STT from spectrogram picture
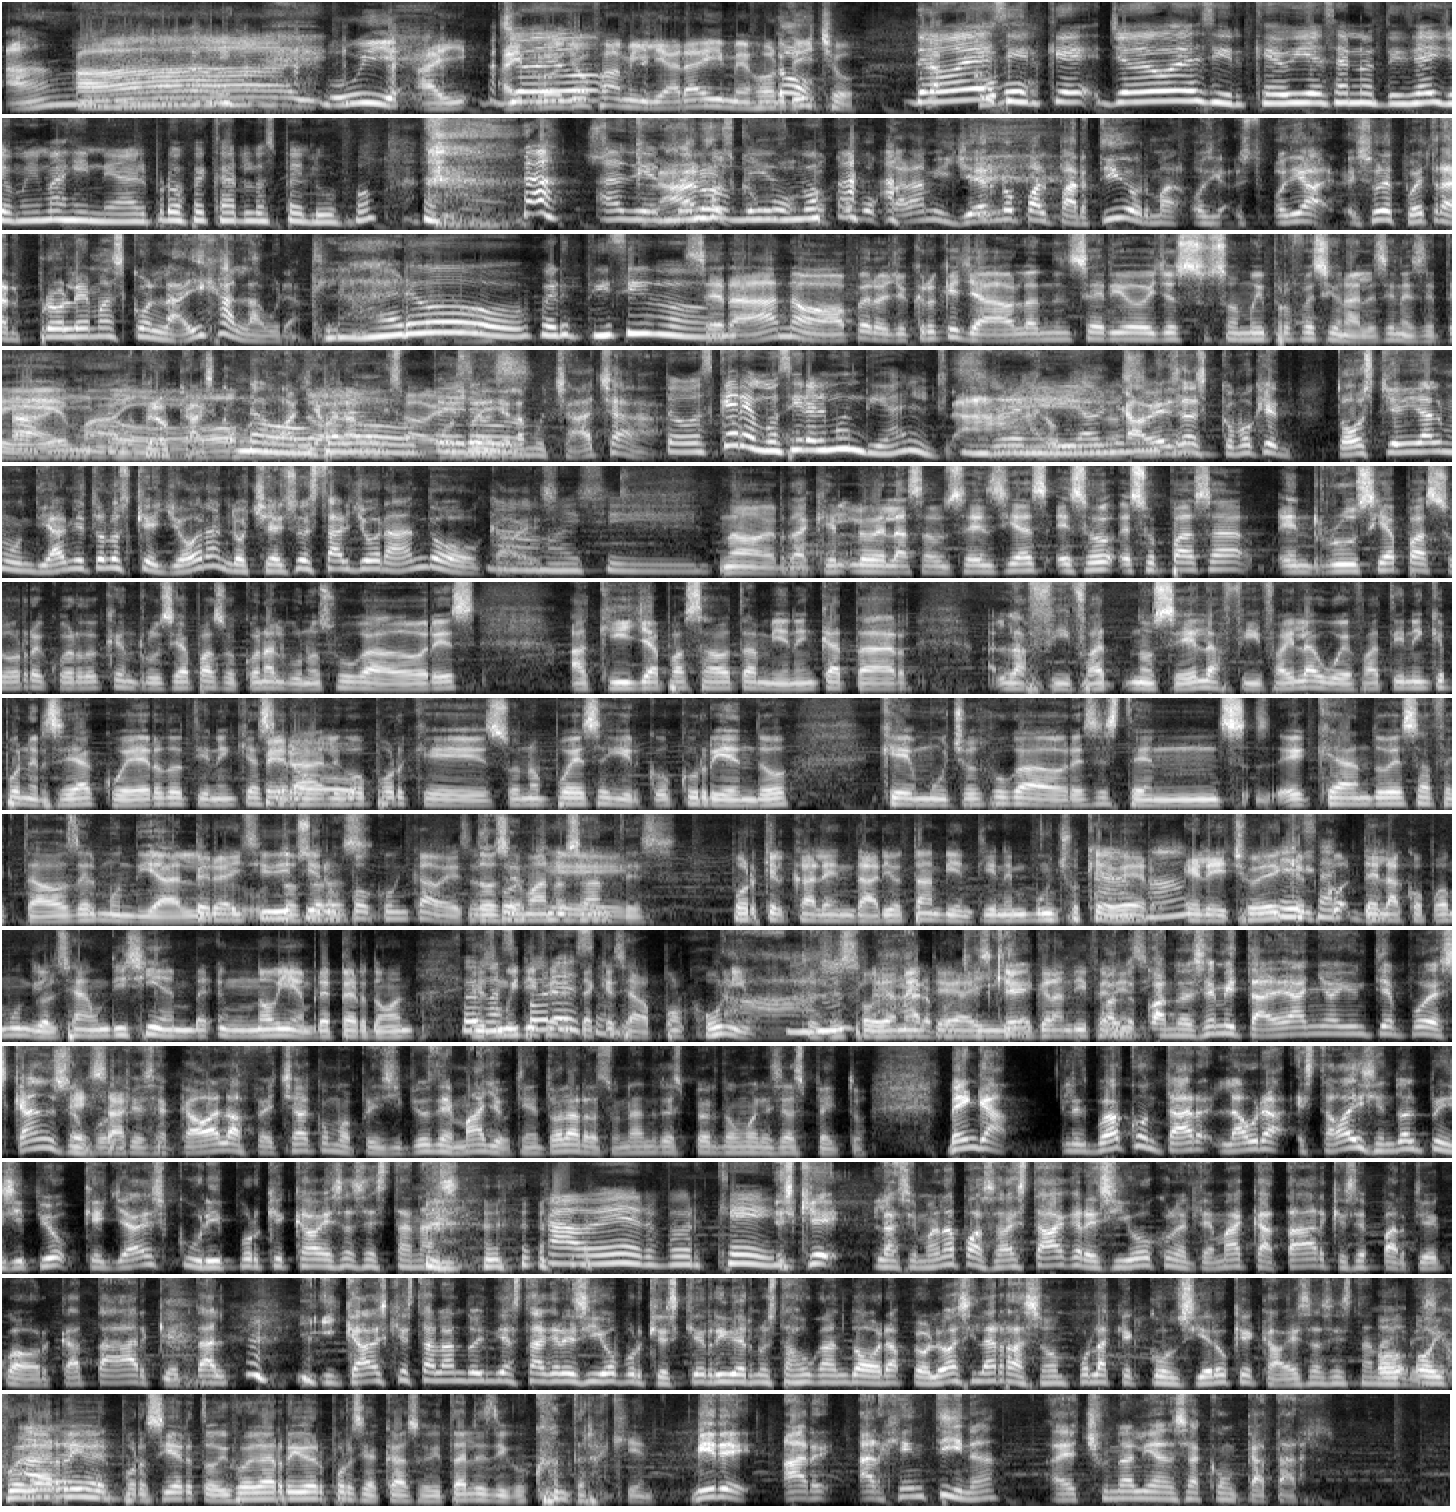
Ah. Ay, uy, hay, rollo debo- familiar ahí, mejor No. dicho. Debo ¿Cómo? decir que yo debo decir que vi esa noticia y yo me imaginé al profe Carlos Pelufo haciendo Claro, lo es como mismo. no convocar a mi yerno para el partido, hermano. Oiga, oiga, eso le puede traer problemas con la hija, Laura. Claro, fuertísimo. ¿Será? No, pero yo creo que ya hablando en serio, ellos son muy profesionales en ese tema. Ay, y- no. Pero ¿cómo No, no va a llevar a pero- a la muchacha? Todos queremos ir al mundial. Claro, como que todos quieren ir al mundial, mientras los que lloran. Los Chelsea estar llorando, cabeza. Ay, sí. No, verdad que lo de las ausencias, eso, eso pasa, en Rusia pasó, recuerdo que en Rusia pasó con algunos jugadores, aquí ya ha pasado también en Qatar, la FIFA, no sé, la FIFA y la UEFA tienen que ponerse de acuerdo, tienen que hacer Pero- algo porque eso no puede seguir ocurriendo, que muchos jugadores estén eh, quedando desafectados del Mundial. Pero ahí sí dos difiere un horas- poco en cabeza. Dos semanas antes. Porque el calendario también tiene mucho que ver. Ajá, El hecho de que el de la Copa Mundial sea un diciembre, un noviembre, perdón, Fue es muy diferente eso. que sea por junio. Entonces, Claro, obviamente hay, es que gran cuando, diferencia. cuando es en mitad de año hay un tiempo de descanso, porque se acaba la fecha como a principios de mayo. Tiene toda la razón Andrés Perdomo en ese aspecto. Venga, les voy a contar, Laura, estaba diciendo al principio que ya descubrí por qué cabezas están así. A ver, ¿por qué? Es que la semana pasada estaba agresivo con el tema de Qatar, que ese partido Ecuador-Qatar, qué tal. Y, y cada vez que está hablando India está agresivo porque es que River no está jugando ahora, pero le voy a decir la razón por la que considero que cabezas están O- hoy juega A ver. River, por cierto, hoy juega River por si acaso, ahorita les digo contra quién. Mire, Ar- Argentina ha hecho una alianza con Qatar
